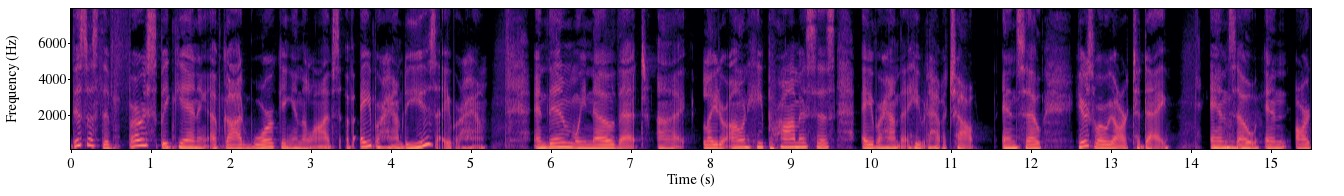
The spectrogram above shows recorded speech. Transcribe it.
this was the first beginning of God working in the lives of Abraham to use Abraham. And then we know that uh, later on, he promises Abraham that he would have a child. And so here's where we are today. And mm-hmm. so in our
